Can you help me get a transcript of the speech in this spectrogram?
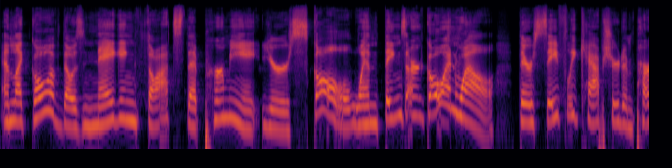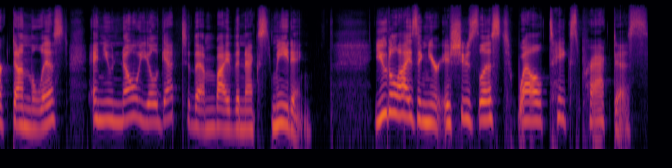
and let go of those nagging thoughts that permeate your skull when things aren't going well. They're safely captured and parked on the list, and you know you'll get to them by the next meeting. Utilizing your issues list, well, takes practice.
